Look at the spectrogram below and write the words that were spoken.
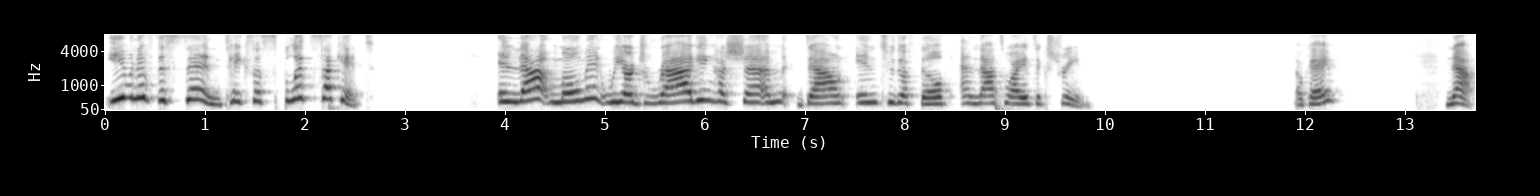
even if the sin takes a split second, in that moment, we are dragging Hashem down into the filth, and that's why it's extreme. Okay? Now,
